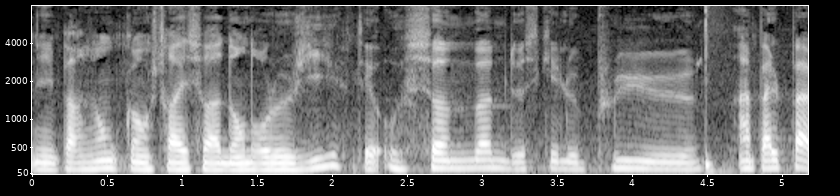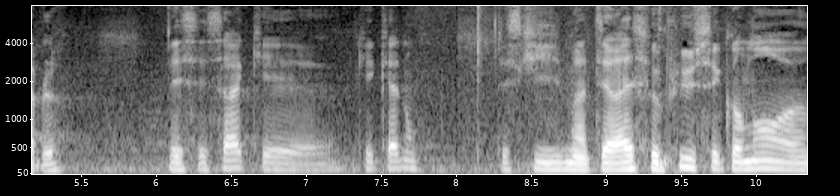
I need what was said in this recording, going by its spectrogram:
Et par exemple quand je travaille sur la dendrologie es au summum de ce qui est le plus impalpable. Et c'est ça qui est, qui est canon. C'est ce qui m'intéresse le plus c'est comment euh,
